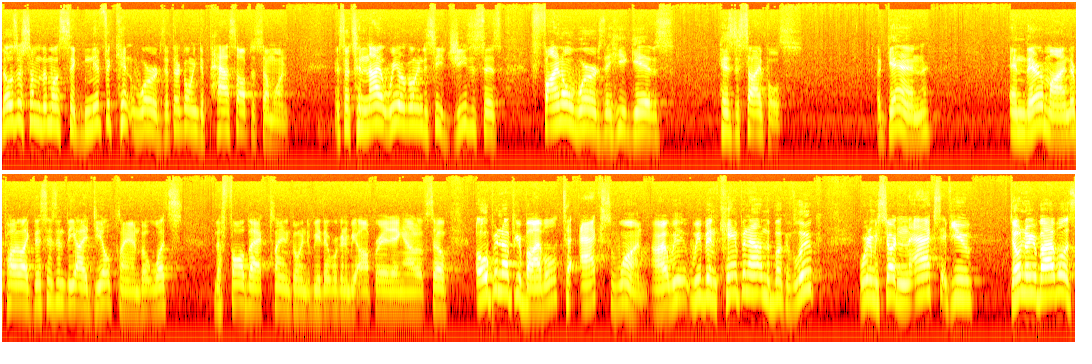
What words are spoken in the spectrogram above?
those are some of the most significant words that they're going to pass off to someone. And so tonight we are going to see Jesus' final words that he gives his disciples. Again, in their mind, they're probably like, this isn't the ideal plan, but what's the fallback plan going to be that we're going to be operating out of? So open up your Bible to Acts 1. All right, we, we've been camping out in the book of Luke. We're going to be starting in Acts. If you don't know your Bible, it's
